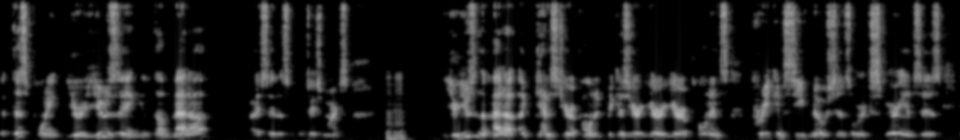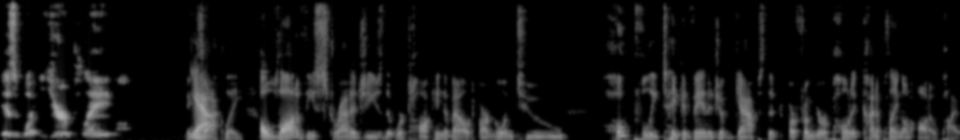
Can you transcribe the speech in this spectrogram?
At this point, you're using the meta. I say this in quotation marks. Mhm. You're using the meta against your opponent because your your your opponent's preconceived notions or experiences is what you're playing on. Yeah. Exactly. A lot of these strategies that we're talking about are going to hopefully take advantage of gaps that are from your opponent kind of playing on autopilot.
